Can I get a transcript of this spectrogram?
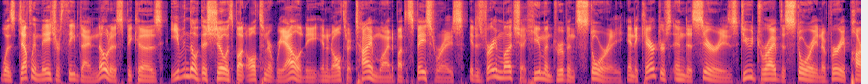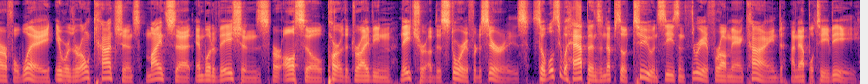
was definitely a major theme that I noticed because even though this show is about alternate reality in an alternate timeline about the space race, it is very much a human driven story, and the characters in this series do drive the story in a very powerful way, in where their own conscience, mindset, and motivations are also part of the driving nature of this story for the series. So we'll see what happens in episode 2 and season 3 of For All Mankind on Apple TV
